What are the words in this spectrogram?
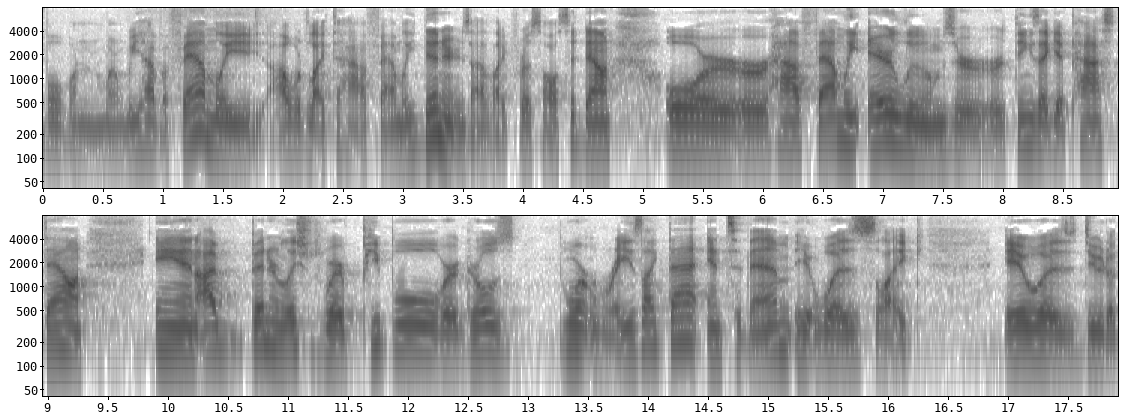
well, when, when we have a family, I would like to have family dinners. I'd like for us all sit down or, or have family heirlooms or, or things that get passed down. And I've been in relationships where people, where girls weren't raised like that, and to them it was like, it was due a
